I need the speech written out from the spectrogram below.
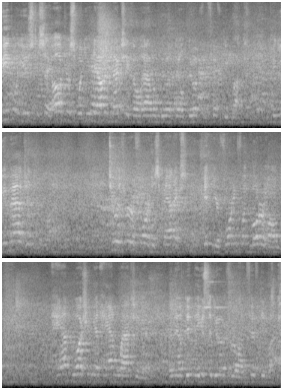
people used to say, oh, just when you're down in Mexico, have them do it, they'll do it for 50 bucks. Can you imagine two or three or four Hispanics hitting your 40-foot motorhome, hand washing it, hand waxing it, and they'll do, they used to do it for like 50 bucks.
